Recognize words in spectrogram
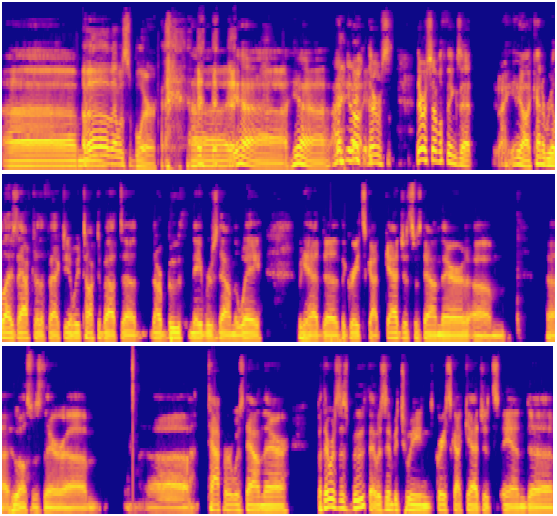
um, Oh, that was a blur. uh, yeah, yeah. I, you know, there was, there were several things that, you know, I kind of realized after the fact, you know, we talked about, uh, our booth neighbors down the way. We had, uh, the great Scott Gadgets was down there. Um, uh, who else was there? Um, uh, TAPR was down there, but there was this booth that was in between Great Scott Gadgets and, uh,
